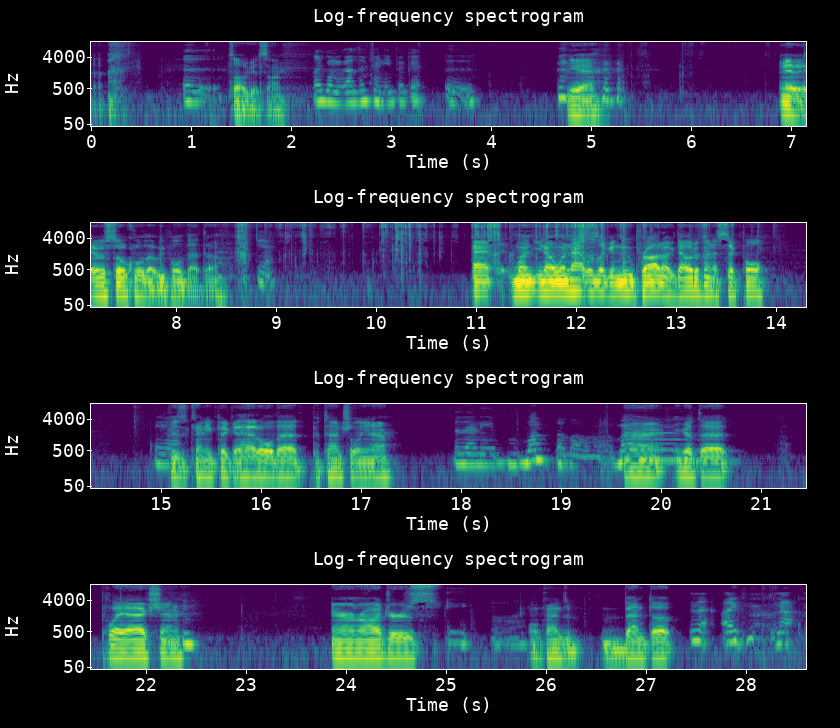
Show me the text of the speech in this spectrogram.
Uh, it's all a good, son. like when we got the Kenny Pickett. Uh. Yeah. yeah. It was so cool that we pulled that though. Yeah. At, when you know when that was like a new product, that would have been a sick pull Yeah. because Kenny Pickett had all that potential, you know. But then he bump bump bump. All right, you got that play action. Aaron Rodgers, all kinds of bent up, nah,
